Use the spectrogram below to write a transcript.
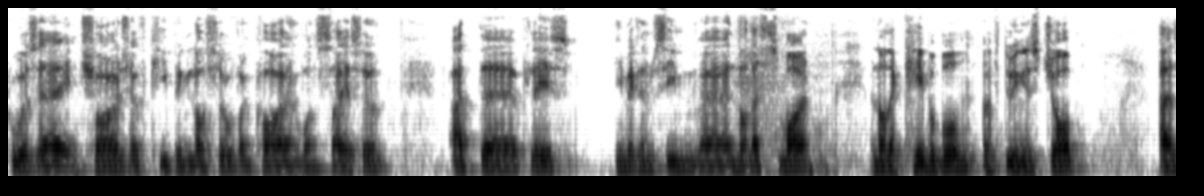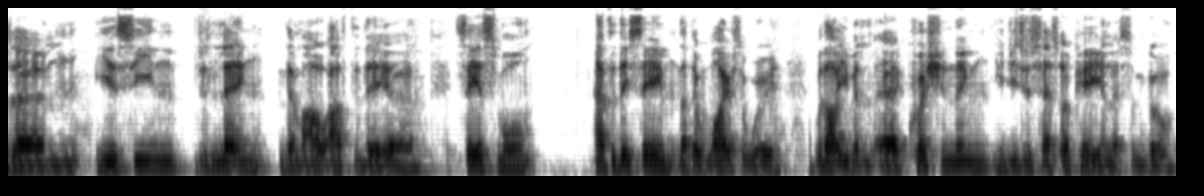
who was uh, in charge of keeping Lossow, Von Kahr, and von Seisser at the place. He makes him seem uh, not that smart and not that capable of doing his job, as um, he is seen just letting them out after they uh, say a small after they say that their wives are worried without even uh, questioning. He just says okay and lets them go,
